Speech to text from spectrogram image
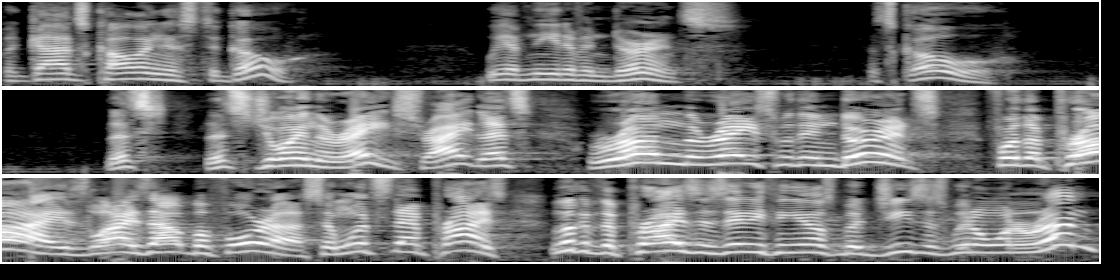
But God's calling us to go. We have need of endurance. Let's go. Let's, let's join the race, right? Let's run the race with endurance for the prize lies out before us. And what's that prize? Look, if the prize is anything else but Jesus, we don't want to run.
